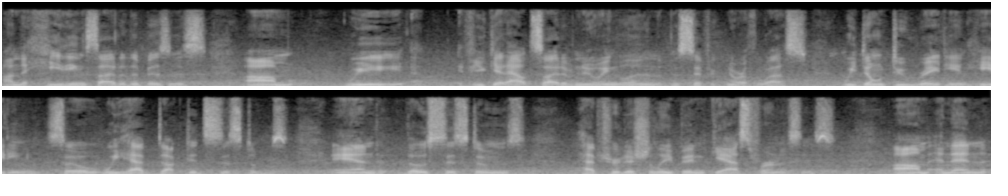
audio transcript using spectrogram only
on the heating side of the business, um, we if you get outside of New England and the Pacific Northwest, we don't do radiant heating, so we have ducted systems, and those systems have traditionally been gas furnaces. Um, and then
